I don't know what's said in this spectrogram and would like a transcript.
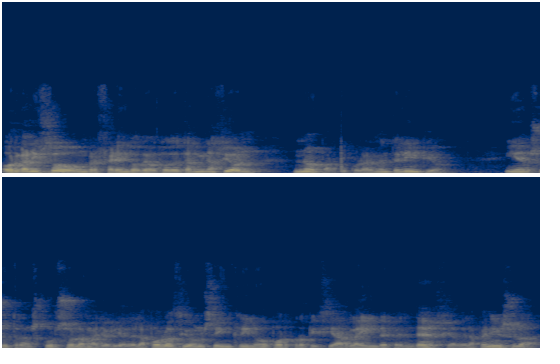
organizó un referendo de autodeterminación no particularmente limpio, y en su transcurso la mayoría de la población se inclinó por propiciar la independencia de la península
